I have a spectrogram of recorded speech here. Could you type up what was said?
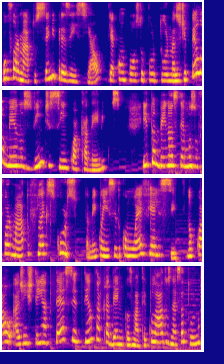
o formato semipresencial, que é composto por turmas de pelo menos 25 acadêmicos, e também nós temos o formato Flex Curso, também conhecido como FLC, no qual a gente tem até 70 acadêmicos matriculados nessa turma,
